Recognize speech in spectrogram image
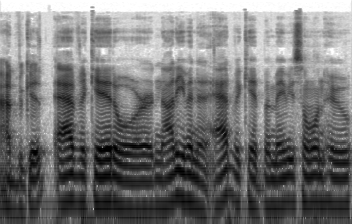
advocate. advocate or not even an advocate, but maybe someone who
